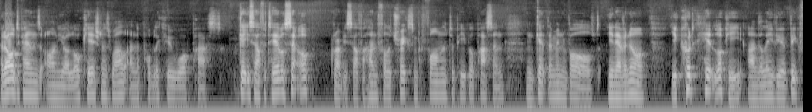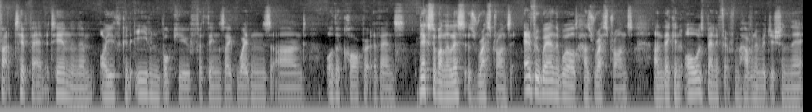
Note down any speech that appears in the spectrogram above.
It all depends on your location as well and the public who walk past. Get yourself a table set up, grab yourself a handful of tricks and perform them to people passing and get them involved. You never know. You could hit lucky and they'll leave you a big fat tip for entertaining them, or you could even book you for things like weddings and other corporate events. Next up on the list is restaurants. Everywhere in the world has restaurants and they can always benefit from having a magician there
